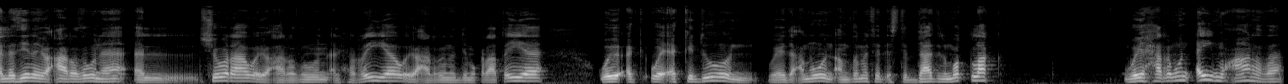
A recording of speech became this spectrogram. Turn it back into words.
الذين يعارضون الشورى ويعارضون الحرية ويعارضون الديمقراطية ويؤكدون ويدعمون أنظمة الاستبداد المطلق ويحرمون أي معارضة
